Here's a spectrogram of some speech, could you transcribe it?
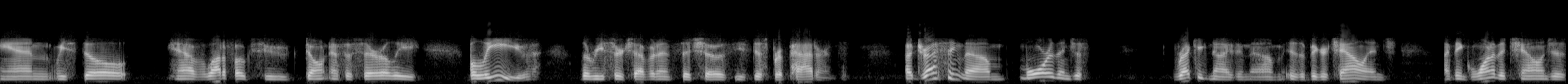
And we still have a lot of folks who don't necessarily believe the research evidence that shows these disparate patterns addressing them more than just recognizing them is a bigger challenge. I think one of the challenges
